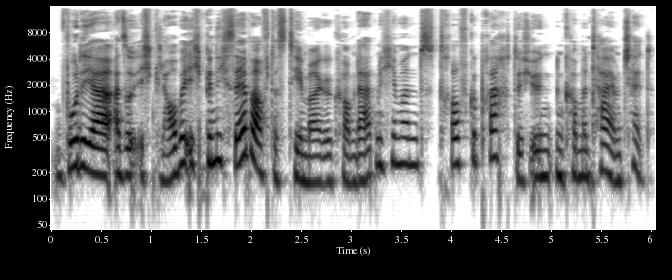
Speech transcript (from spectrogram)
wurde ja, also ich glaube, ich bin nicht selber auf das Thema gekommen. Da hat mich jemand drauf gebracht durch irgendeinen Kommentar im Chat.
